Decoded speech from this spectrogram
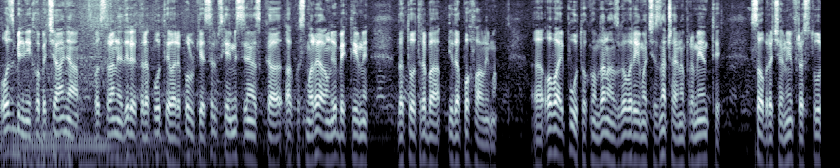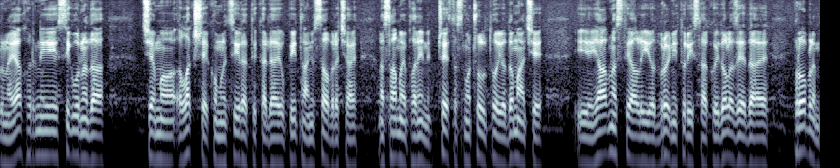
ozbiljnih obećanja od strane direktora puteva Republike Srpske i mislim da ako smo realni i objektivni da to treba i da pohvalimo. E, ovaj put o kom danas govorimo će značajno promijeniti saobraćajnu infrastrukturu na Jahorni i sigurno da ćemo lakše komunicirati kada je u pitanju saobraćaj na samoj planini. Često smo čuli to i od domaće javnosti, ali i od brojnih turista koji dolaze da je problem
